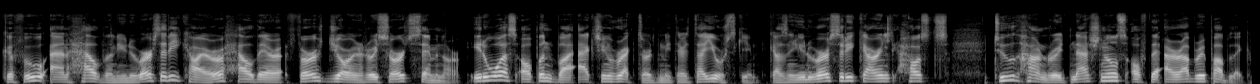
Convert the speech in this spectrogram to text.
KFU and Helwan University Cairo held their first joint research seminar. It was opened by acting rector Dmitry Tayursky. Kazan University currently hosts 200 nationals of the Arab Republic.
